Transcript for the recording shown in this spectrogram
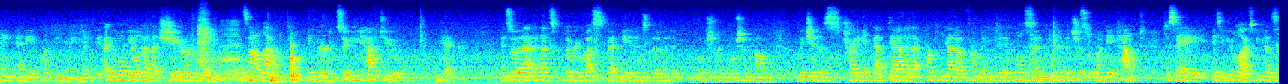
lane and a parking lane, like, we won't be able to have that shared lane. It's not allowed in there, so you'd have to pick. And so that, and that's the request that made it into the amended motion or motion, um, which is try to get that data, that parking data up front like we did in Wilson, even if it's just a one-day count, to say, is it utilized? Because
